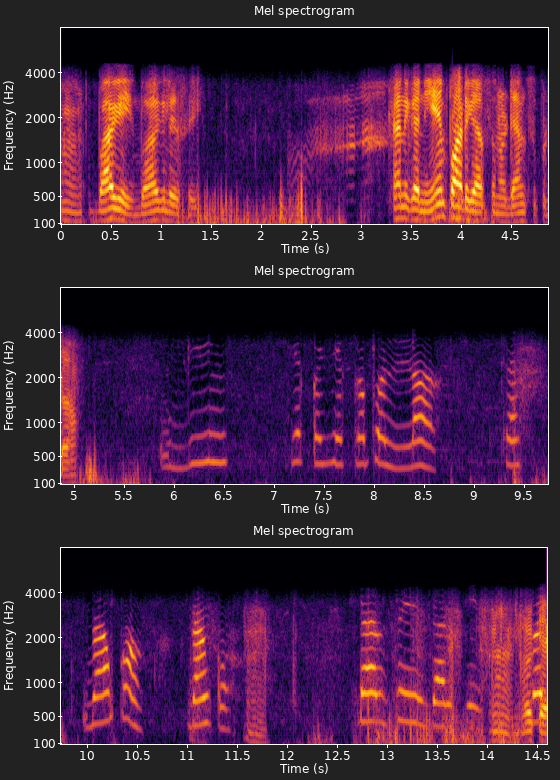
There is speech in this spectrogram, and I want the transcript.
ఉం, బాగాయి బాగలేసాయి కానీ కానీ ఏం పాట వేస్తున్నావు డ్యాన్స్ ఇప్పుడు? ఓకే.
